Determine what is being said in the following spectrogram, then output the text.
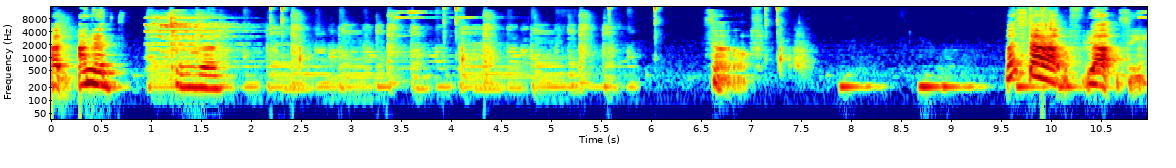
I, I'm going to turn the... Turn off. Let's start with Yahtzee.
